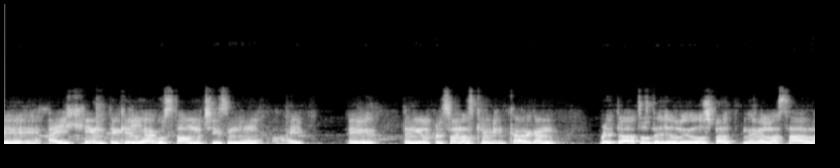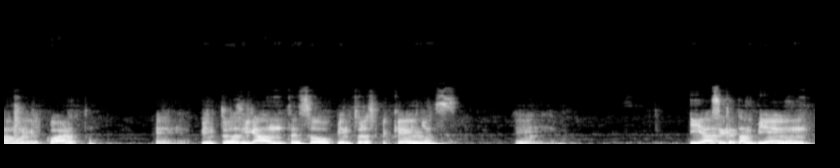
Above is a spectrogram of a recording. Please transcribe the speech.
Eh, hay gente que le ha gustado muchísimo. he tenido personas que me encargan retratos de ellos mismos para tener en la sala o en el cuarto. Eh, pinturas gigantes o pinturas pequeñas. Eh, y hace que también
